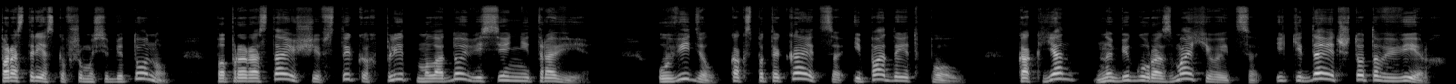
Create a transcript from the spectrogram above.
по растрескавшемуся бетону, по прорастающей в стыках плит молодой весенней траве. Увидел, как спотыкается и падает пол, как Ян на бегу размахивается и кидает что-то вверх,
